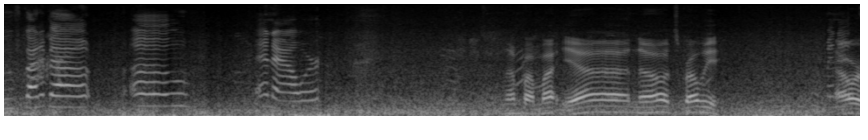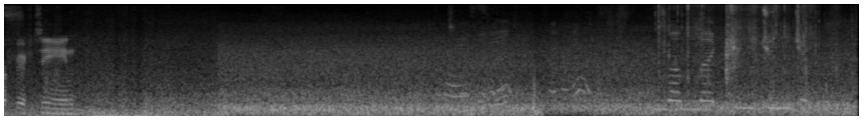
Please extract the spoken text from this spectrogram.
We've got about, oh, an hour. Not by my, yeah, no, it's probably Minutes. hour 15. Mama, choo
